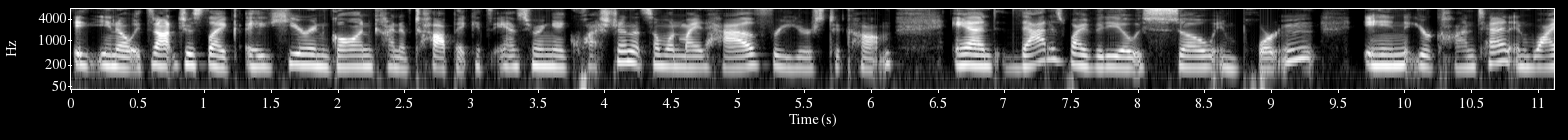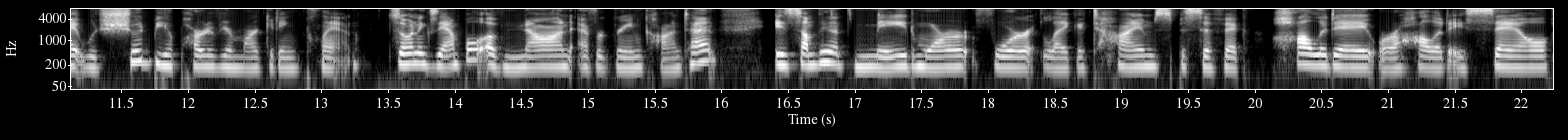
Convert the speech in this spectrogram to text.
you know, it's not just like a here and gone kind of topic. It's answering a question that someone might have for years to come. And that is why video is so important in your content and why it would should be a part of your marketing plan. So, an example of non evergreen content is something that's made more for like a time specific holiday or a holiday sale.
